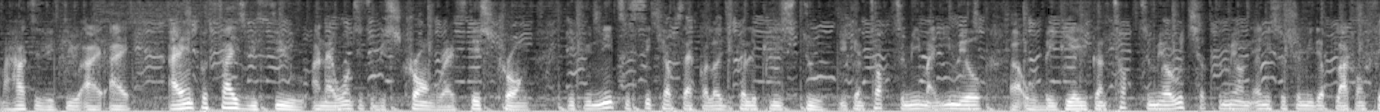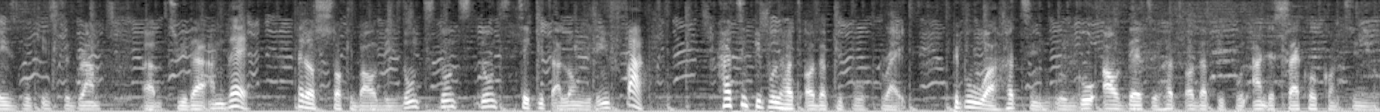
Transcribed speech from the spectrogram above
My heart is with you. I, I, I empathize with you, and I want you to be strong, right? Stay strong. If you need to seek help psychologically, please do. You can talk to me. My email uh, will be here. You can talk to me or reach out to me on any social media platform: Facebook, Instagram, um, Twitter. I'm there. Let us talk about this. Don't, don't, don't take it along with. It. In fact, hurting people hurt other people, right? People who are hurting will go out there to hurt other people, and the cycle continues.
